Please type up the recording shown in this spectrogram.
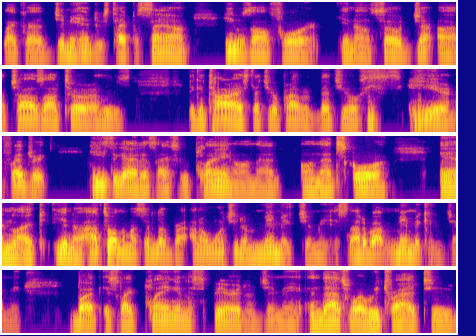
like a Jimi Hendrix type of sound, he was all for it. You know, so uh, Charles Altura, who's the guitarist that you'll probably that you'll hear in Frederick, he's the guy that's actually playing on that on that score. And like, you know, I told him, I said, look, bro, I don't want you to mimic Jimi. It's not about mimicking Jimi, but it's like playing in the spirit of Jimi. And that's where we try to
